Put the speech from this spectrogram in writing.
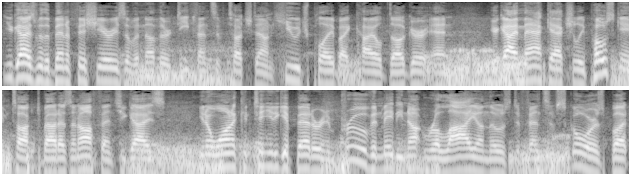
You guys were the beneficiaries of another defensive touchdown, huge play by Kyle Dugger, and your guy Mac actually post game talked about as an offense. You guys, you know, want to continue to get better and improve, and maybe not rely on those defensive scores, but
